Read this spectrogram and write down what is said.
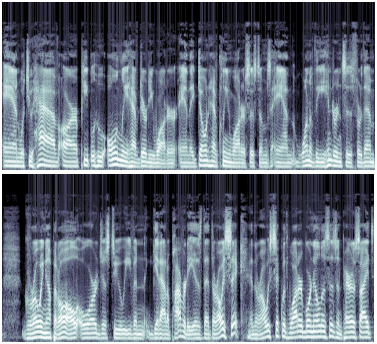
And what you have are people who only have dirty water and they don't have clean water systems. And one of the hindrances for them growing up at all or just to even get out of poverty is that they're always sick and they're always sick with waterborne illnesses and parasites.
